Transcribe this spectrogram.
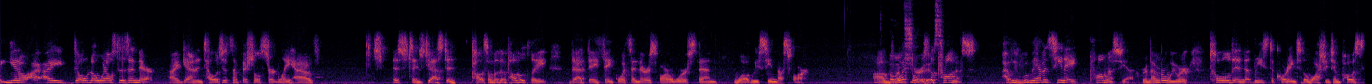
you know, I, I don't know what else is in there. Again, intelligence officials certainly have suggested, some of them publicly, that they think what's in there is far worse than what we've seen thus far. Um, Oh, I'm what, sure what was it the is. promise? Have we? We haven't seen a promise yet. Remember, we were told, and at least according to the Washington Post,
